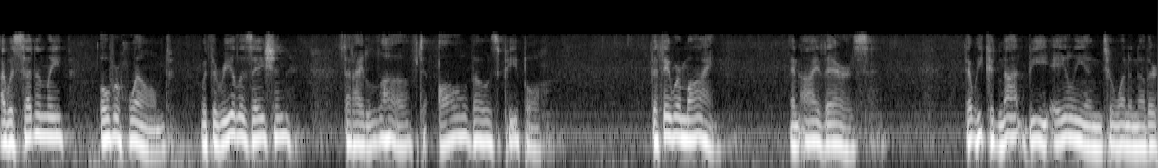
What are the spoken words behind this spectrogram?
I was suddenly overwhelmed with the realization that I loved all those people, that they were mine and I theirs, that we could not be alien to one another,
